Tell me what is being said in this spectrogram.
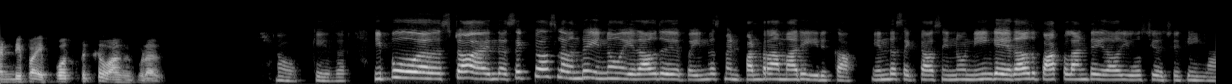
கண்டிப்பா இப்போத்துக்கு வாங்கக்கூடாது. ஓகே சார் இப்போ ஸ்டா இந்த செக்டார்ஸ்ல வந்து இன்னும் ஏதாவது இப்ப இன்வெஸ்ட்மெண்ட் பண்ற மாதிரி இருக்கா? எந்த செக்டார்ஸ் இன்னும் நீங்க ஏதாவது பாக்கலான்ட்டு ஏதாவது யோசிச்சு வச்சிருக்கீங்களா?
